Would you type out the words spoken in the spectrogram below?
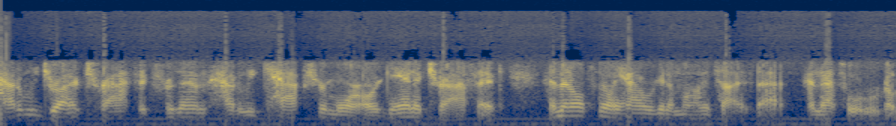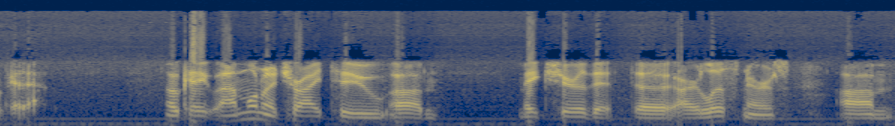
how do we drive traffic for them? How do we capture more organic traffic? And then ultimately, how we're going to monetize that. And that's what we're going to get at. Okay, I'm going to try to um, make sure that uh, our listeners um,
